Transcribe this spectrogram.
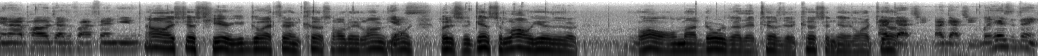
and I apologize if I offend you. No, it's just here. You can go out there and cuss all day long. Yes. But it's against the law here. There's a law on my door there that tells you to cuss and then lock you I up. got you. I got you. But here's the thing:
